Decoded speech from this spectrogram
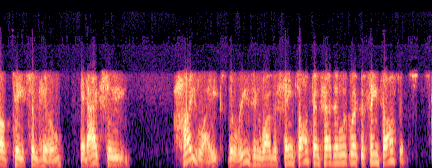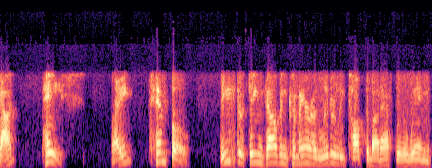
of Taysom Hill, it actually highlights the reason why the Saints offense hasn't looked like the Saints offense. Scott, pace, right? Tempo. These are things Alvin Kamara literally talked about after the win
